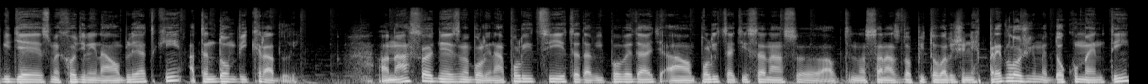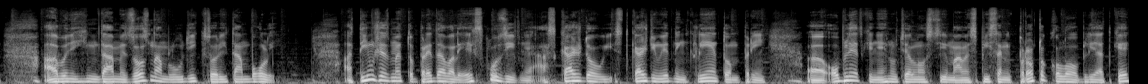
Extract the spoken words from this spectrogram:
kde sme chodili na obliadky a ten dom vykradli a následne sme boli na polícii, teda vypovedať a policajti sa nás, sa nás dopytovali, že nech predložíme dokumenty alebo nech im dáme zoznam ľudí, ktorí tam boli. A tým, že sme to predávali exkluzívne a s, každou, s každým jedným klientom pri uh, obliadke nehnuteľnosti máme spísaný protokol o obliadke,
